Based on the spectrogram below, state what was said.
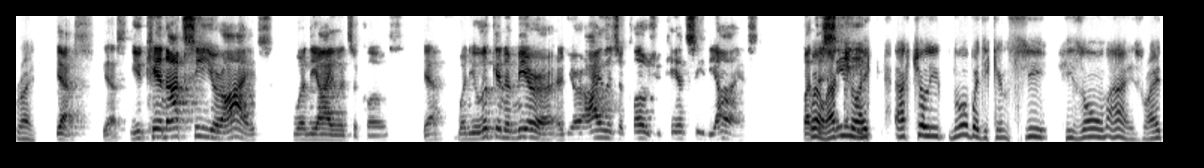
Right. Yes, yes. You cannot see your eyes when the eyelids are closed. Yeah. When you look in a mirror and your eyelids are closed, you can't see the eyes. But well, the actually, actually, nobody can see his own eyes, right?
